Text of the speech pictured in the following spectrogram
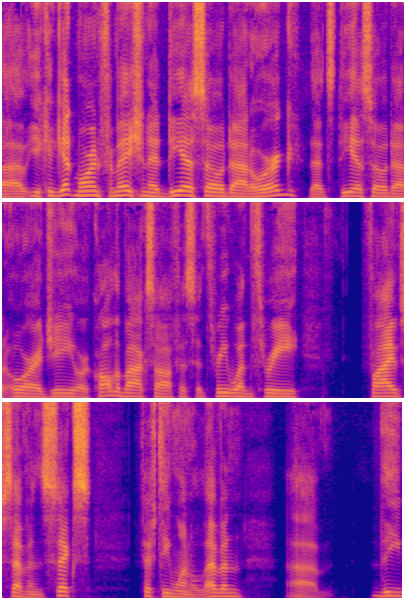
Uh, you can get more information at dso.org. That's dso.org, or call the box office at 313 576 5111. Um, The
